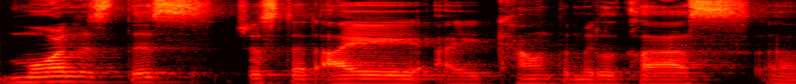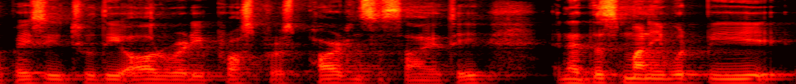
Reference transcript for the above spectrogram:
more or less this just that I, I count the middle class uh, basically to the already prosperous part in society, and that this money would be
